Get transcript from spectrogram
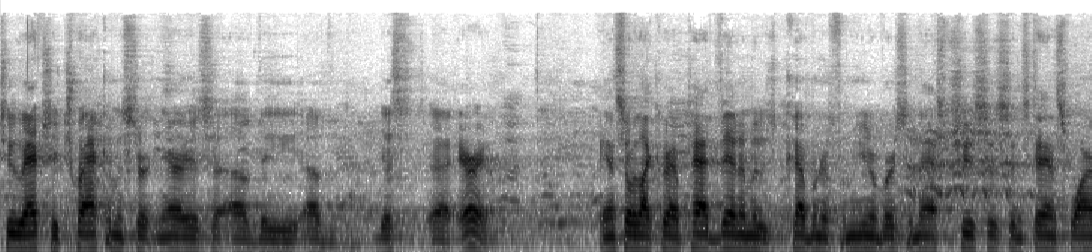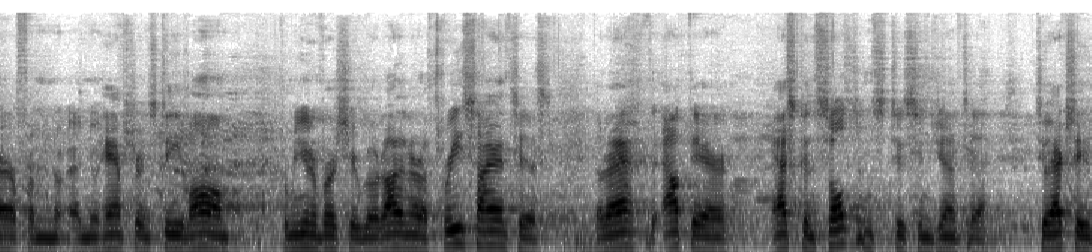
to actually track them in certain areas of the of this uh, area. And so, like we have Pat Vittum, who's covering it from University of Massachusetts, and Stan Swier from uh, New Hampshire, and Steve Alm from University of Rhode Island. Are three scientists that are out- there as consultants to Syngenta to actually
